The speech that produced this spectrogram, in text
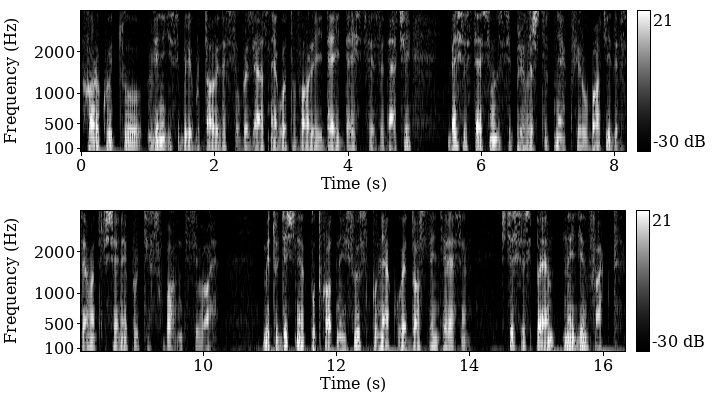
хора, които винаги са били готови да се съобразяват с неговата воля, идеи, действия, задачи, без естествено да се превръщат в някакви роботи и да вземат решения против свободната си воля. Методичният подход на Исус понякога е доста интересен. Ще се спрем на един факт.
